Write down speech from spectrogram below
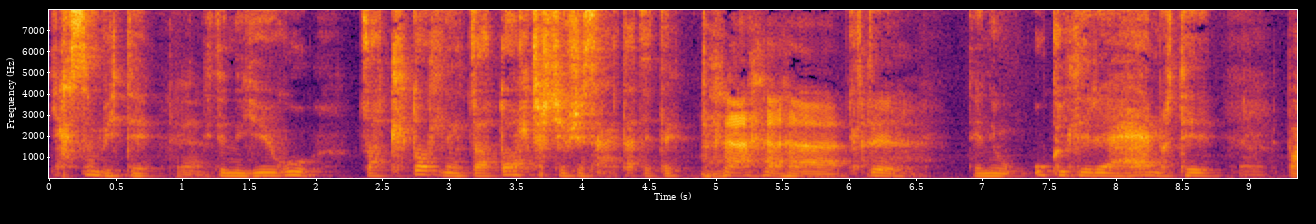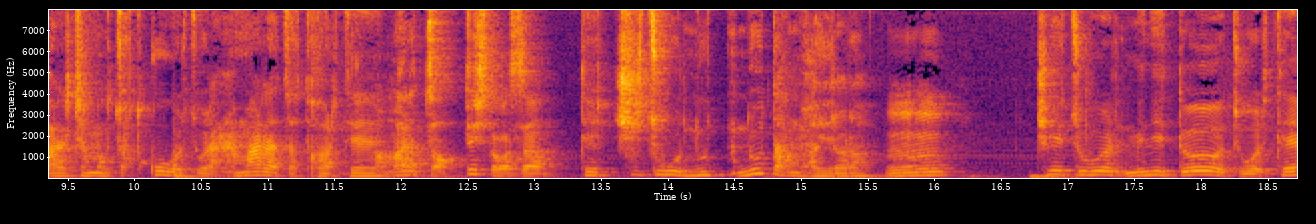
ясан битэй. Гэтэ нэг эвгүй зодтолтол нэг зодуулчих юм шиг санагдаад байдаг. Гэтэ тэ нэг үг хэлээрээ амар те. Бараг чамайг зодохгүйгээр зүгээр амаараа зодохоор те. Амаар зоддсон шүү дээ угаасаа. Тэ чи зүгээр нүд нүд ам хоёроо. Аа. Чи зүгээр миний дөө зүгээр те.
